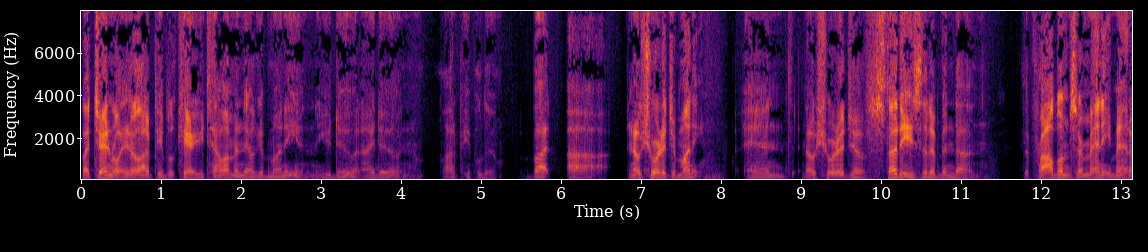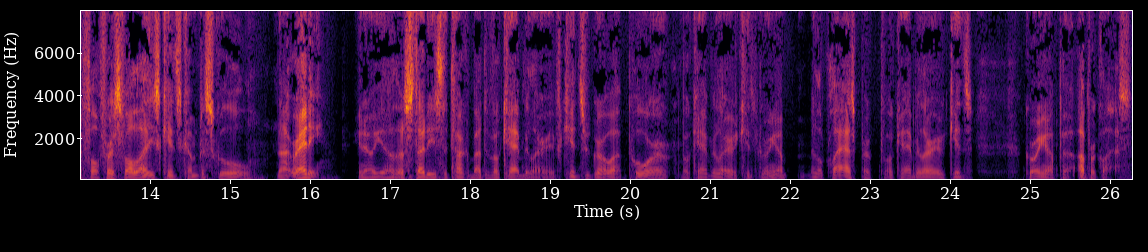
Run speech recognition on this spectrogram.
But generally, there are a lot of people who care. You tell them, and they'll give money, and you do, and I do, and a lot of people do. But uh, no shortage of money, and no shortage of studies that have been done. The problems are many, manifold. First of all, a lot of these kids come to school not ready you know, you know those studies that talk about the vocabulary of kids who grow up poor, vocabulary of kids growing up middle class, vocabulary of kids growing up uh, upper class,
